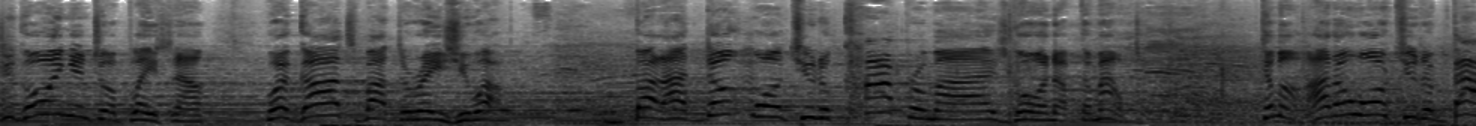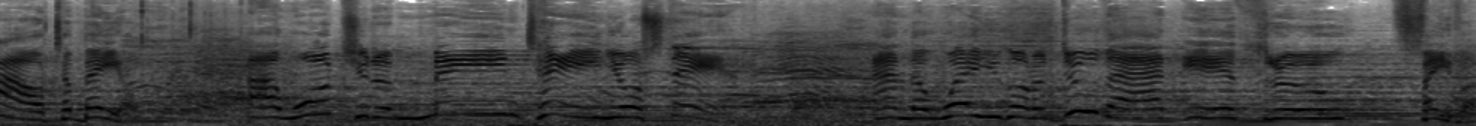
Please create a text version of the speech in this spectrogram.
You're going into a place now where God's about to raise you up. But I don't want you to compromise going up the mountain. Come on, I don't want you to bow to Baal. I want you to maintain your stand. And the way you're going to do that is through favor.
